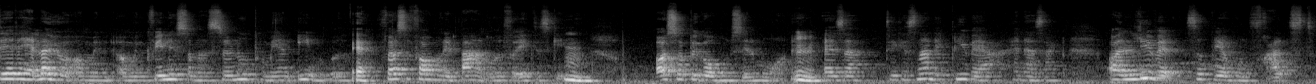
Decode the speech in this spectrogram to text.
det her det handler jo om en, om en kvinde, som har syndet på mere end en måde. Ja. Først så får hun et barn uden for ægteskab, mm. og så begår hun selvmord. Mm. Altså, det kan snart ikke blive værre, han har sagt. Og alligevel, så bliver hun frelst.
